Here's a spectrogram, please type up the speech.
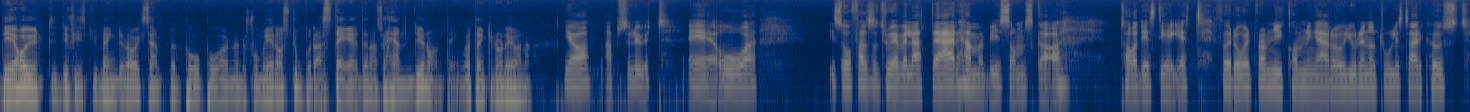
Det, har ju inte, det finns ju mängder av exempel på, på när du får med de stora städerna så händer ju någonting. Vad tänker du om det Johanna? Ja, absolut. Eh, och i så fall så tror jag väl att det är Hammarby som ska ta det steget. Förra året var de nykomlingar och gjorde en otroligt stark höst.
